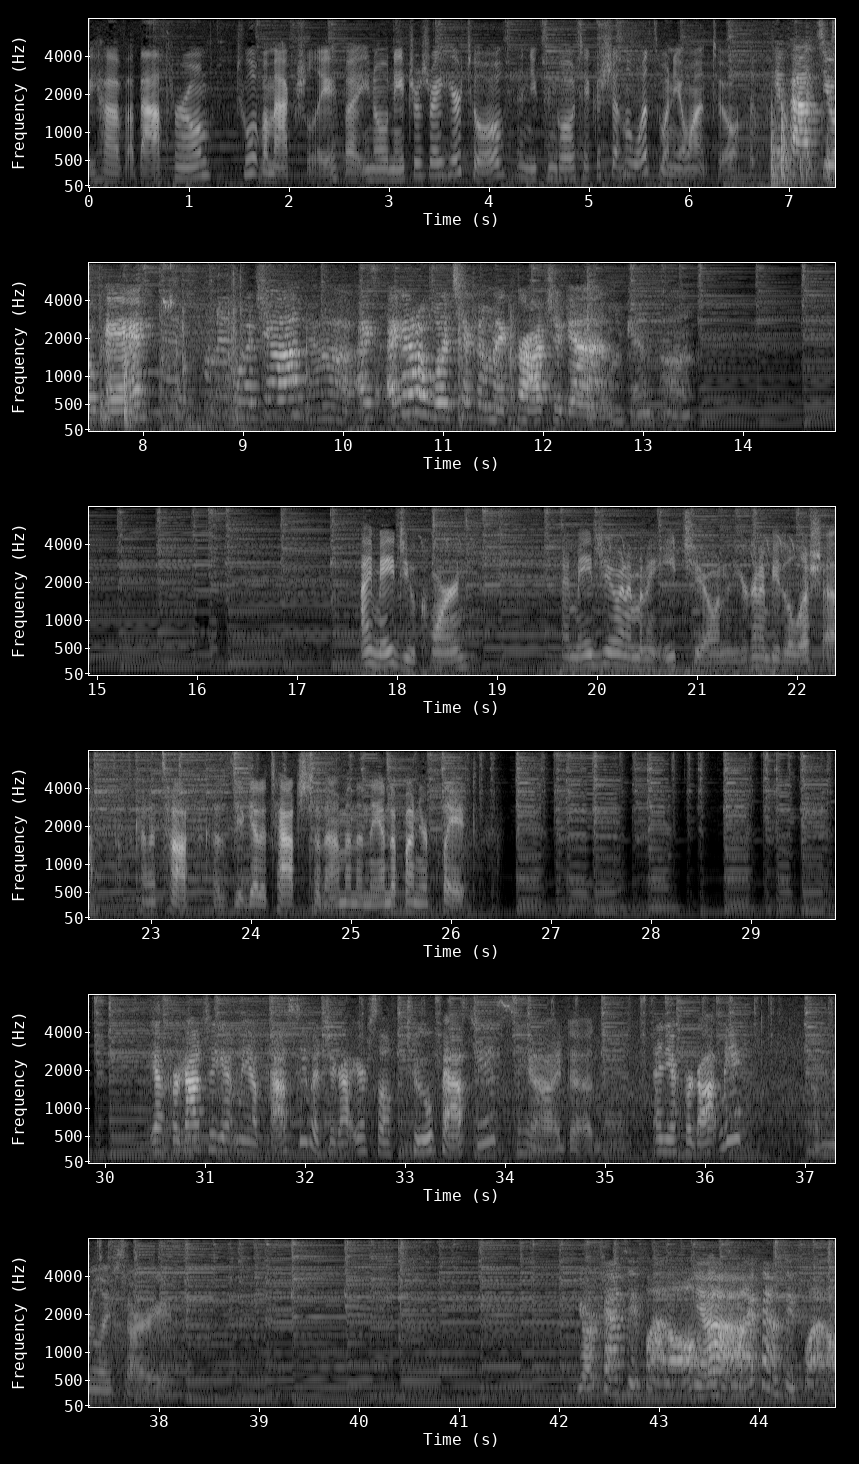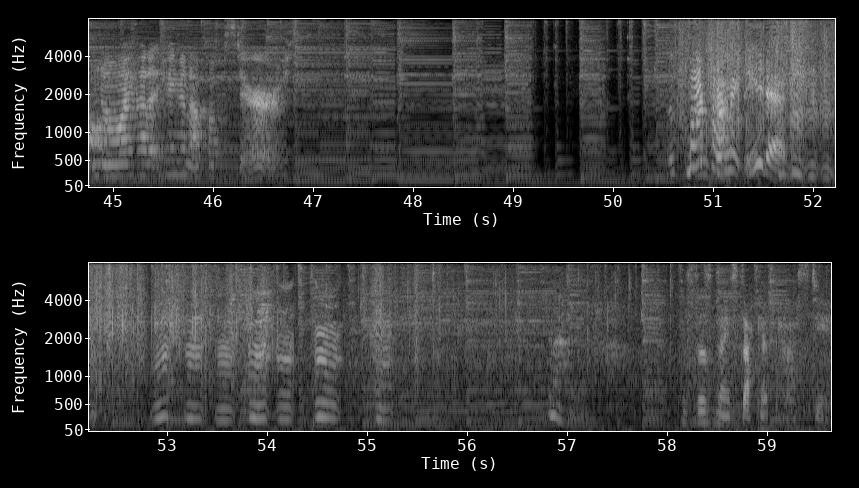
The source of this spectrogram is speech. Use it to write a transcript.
We have a bathroom, two of them actually, but you know, nature's right here too, and you can go take a shit in the woods when you want to. Hey Pats, you okay? Would ya? Yeah. I, I got a wood tick on my crotch again. Again, huh? I made you corn. I made you and I'm gonna eat you and you're gonna be delicious. It's kind of tough because you get attached to them and then they end up on your plate. You forgot to get me a pasty, but you got yourself two pasties? Yeah, I did. And you forgot me? I'm really sorry. Your fancy flannel. Yeah. It's my fancy flannel. No, I had it hanging up upstairs. It's my I'm gonna eat it. This is my second pasty.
